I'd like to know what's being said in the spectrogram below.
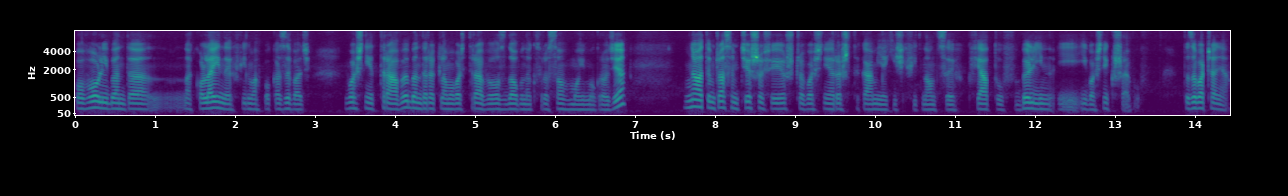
powoli będę na kolejnych filmach pokazywać właśnie trawy. Będę reklamować trawy ozdobne, które są w moim ogrodzie. No a tymczasem cieszę się jeszcze właśnie resztkami jakichś kwitnących kwiatów, bylin i, i właśnie krzewów. Do zobaczenia.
